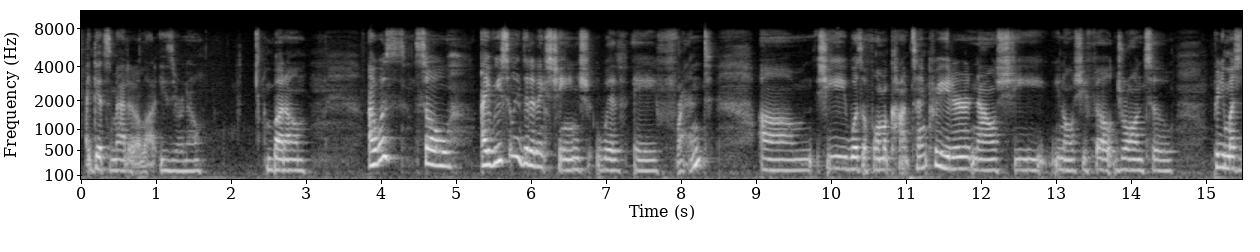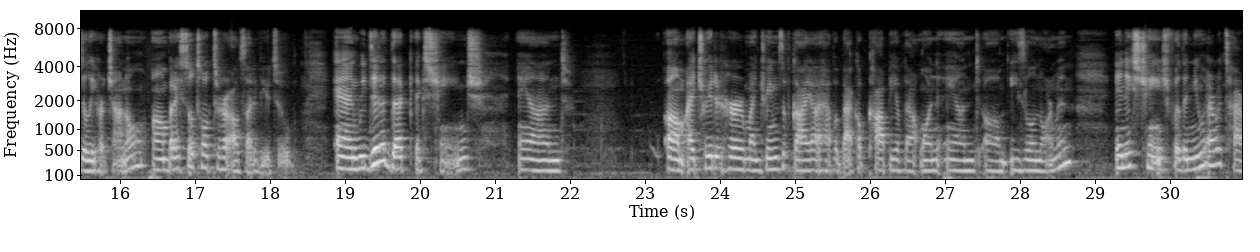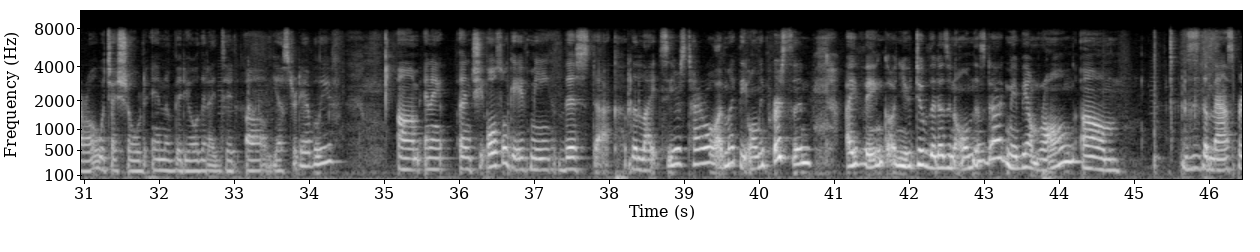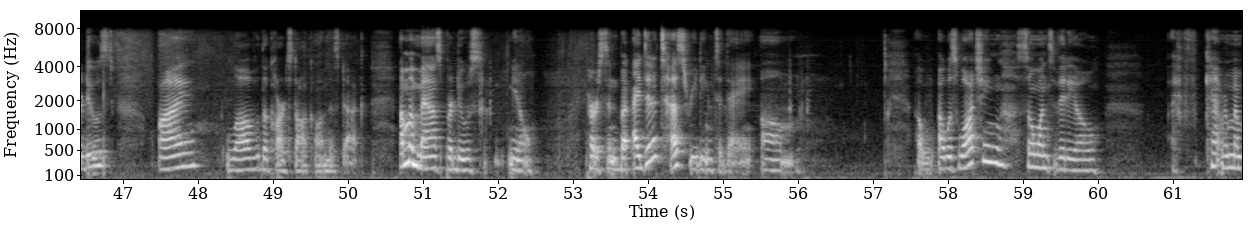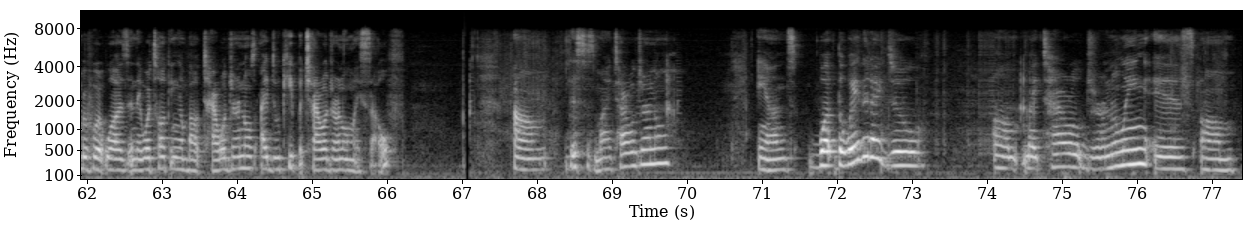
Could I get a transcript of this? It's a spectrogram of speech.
It gets matted a lot easier now. But um, I was, so I recently did an exchange with a friend. Um, she was a former content creator. Now she, you know, she felt drawn to pretty much delete her channel. Um, but I still talk to her outside of YouTube. And we did a deck exchange and um, I traded her my Dreams of Gaia. I have a backup copy of that one and um, Isla Lenormand in exchange for the New Era Tarot, which I showed in a video that I did uh, yesterday, I believe. Um, and I and she also gave me this deck, the Light Seers Tarot. I'm like the only person I think on YouTube that doesn't own this deck. Maybe I'm wrong. Um, this is the mass produced. I love the cardstock on this deck. I'm a mass produced, you know, person, but I did a test reading today. Um, I, I was watching someone's video. I f- can't remember who it was, and they were talking about tarot journals. I do keep a tarot journal myself. Um, this is my tarot journal, and what the way that I do um, my tarot journaling is um,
